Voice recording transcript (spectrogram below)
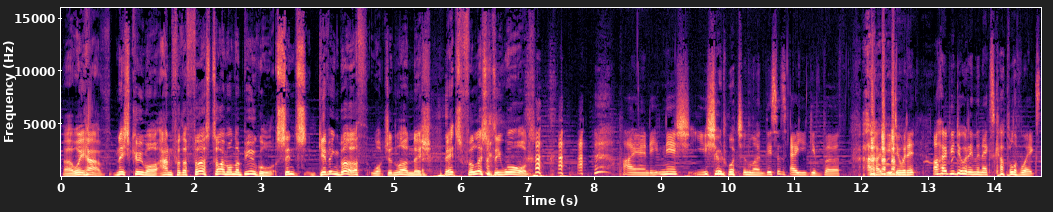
Uh, we have Nish Kumar, and for the first time on the Bugle since giving birth, watch and learn, Nish, it's Felicity Ward. Hi, Andy. Nish, you should watch and learn. This is how you give birth. I hope you do it. In, I hope you do it in the next couple of weeks.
